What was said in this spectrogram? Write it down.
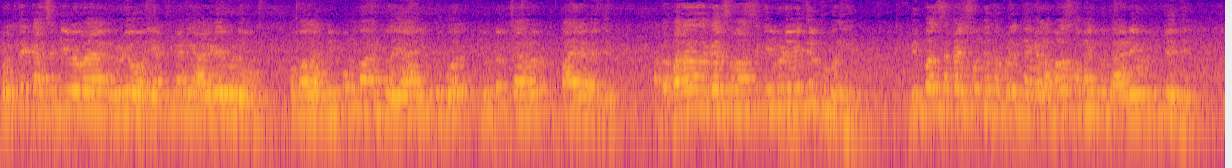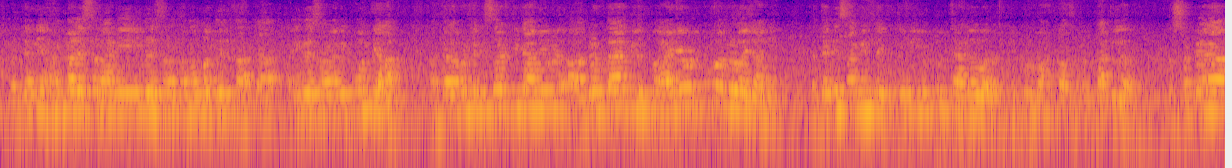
प्रत्येकासाठी वेगवेगळ्या व्हिडिओ या ठिकाणी आयडिया व्हिडिओ तुम्हाला निपुण महाराष्ट्र या युट्यूबवर युट्यूब चॅनलवर पाहायला मिळतील. आता बऱ्याचदा गैरसमज असते की व्हिडिओ येतील कुठून हे? मी पण सकाळी शोधण्याचा प्रयत्न केला. मला समजत नव्हतं आयडिया व्हिडिओ कुठे येतील. तर त्यांनी हंकाळे सर आणि इंगळे सरांचा नंबर दिला त्या इंगळे सरांना मी फोन केला. आणि त्याला म्हटलं की सर ठीक आहे आम्ही गट तयार केले पण आयडिया व्हिडिओ कुठं मिळवायचे आणि तर त्यांनी सांगितलं की तुम्ही युट्यूब चॅनलवर निपुण महाराष्ट्र टाकलं. तर सगळ्या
